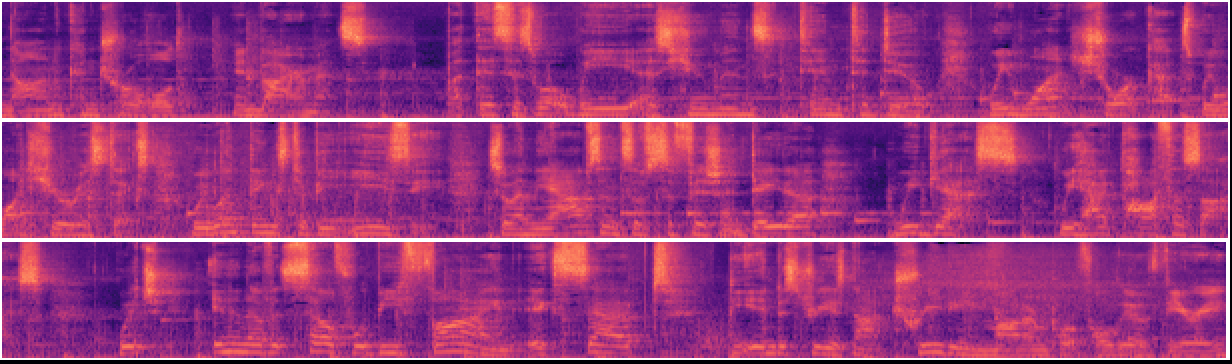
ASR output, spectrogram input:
non controlled environments. But this is what we as humans tend to do. We want shortcuts, we want heuristics, we want things to be easy. So, in the absence of sufficient data, we guess, we hypothesize, which in and of itself would be fine, except the industry is not treating modern portfolio theory,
